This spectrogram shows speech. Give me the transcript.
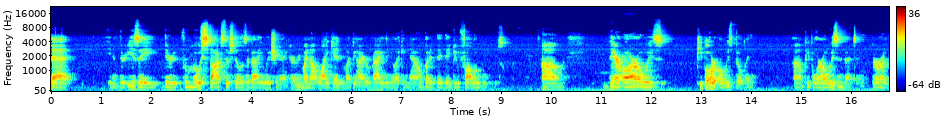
that you know there is a there for most stocks there still is a valuation anchor. You might not like it; it might be higher value than you like it now, but it, they, they do follow rules. Um, there are always people are always building. Um, people are always inventing. There are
